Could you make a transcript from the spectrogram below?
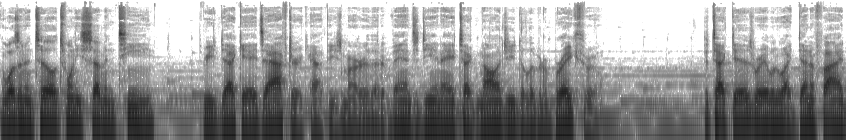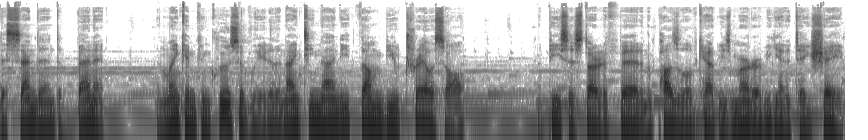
It wasn't until 2017, three decades after Kathy's murder, that advanced DNA technology delivered a breakthrough. Detectives were able to identify a descendant of Bennett and link him conclusively to the 1990 Thumb Butte trail assault. The pieces started to fit, and the puzzle of Kathy's murder began to take shape.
